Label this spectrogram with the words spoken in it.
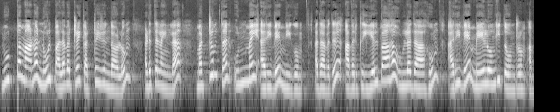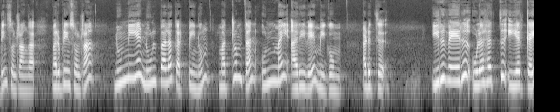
நுட்பமான நூல் பலவற்றை கற்றிருந்தாலும் அடுத்த லைனில் மற்றும் தன் உண்மை அறிவே மிகும். அதாவது அவருக்கு இயல்பாக உள்ளதாகும் அறிவே மேலோங்கி தோன்றும் அப்படின்னு சொல்கிறாங்க மறுபடியும் சொல்கிறேன் நுண்ணிய நூல்பல கற்பினும் மற்றும் தன் உண்மை அறிவே மிகும். அடுத்து இருவேறு உலகத்து இயற்கை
